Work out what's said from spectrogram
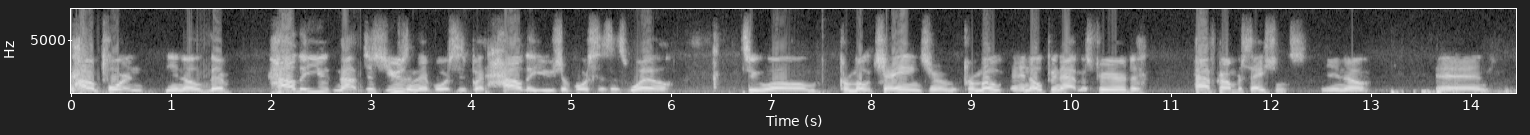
how important, you know, they're how they use not just using their voices, but how they use their voices as well to um, promote change and promote an open atmosphere to have conversations, you know, and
